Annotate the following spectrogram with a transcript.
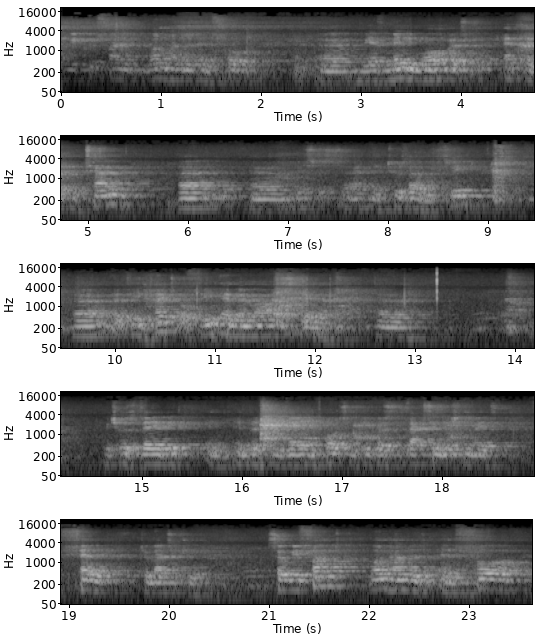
and we could find 104. Uh, we have many more, but at, at the time, uh, uh, this was uh, in 2003, at the height of the MMR scare, which was very big in, in Britain, very important because vaccination rates fell dramatically. So we found 104 uh, uh,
